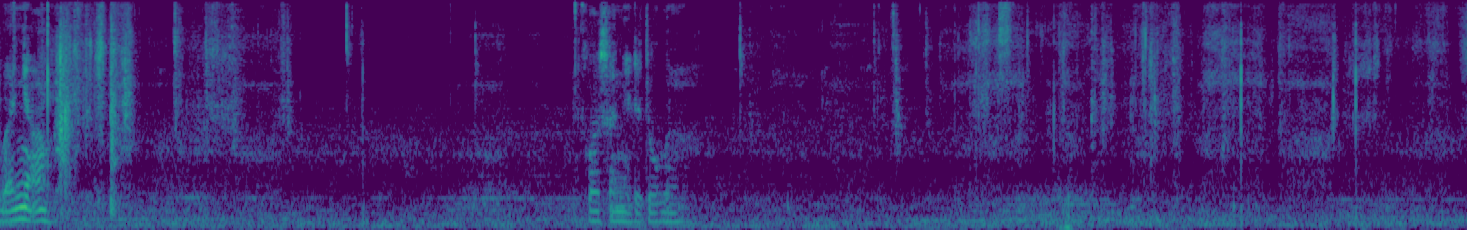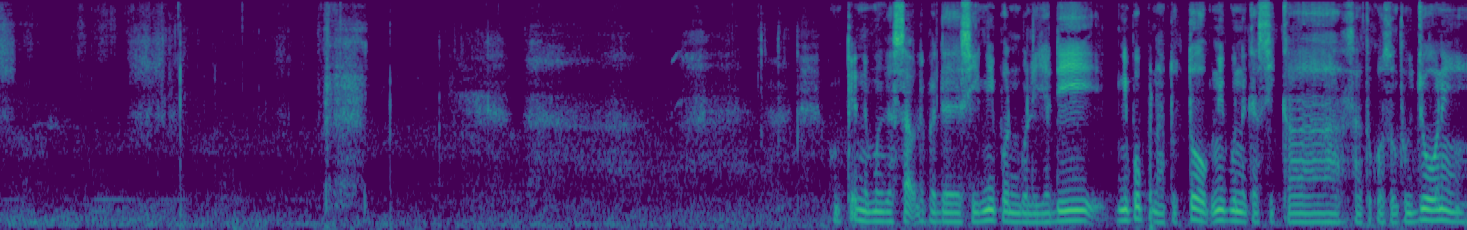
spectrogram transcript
Banyak lah kawasan ni dia turun. Mungkin dia meresap daripada sini pun boleh jadi. Ni pun pernah tutup. Ni gunakan Sika 107 ni.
